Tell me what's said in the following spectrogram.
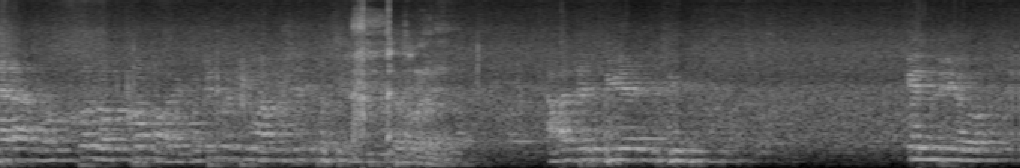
যারা লক্ষ লক্ষ নয়, কোটি কোটি মানুষের প্রতিনিধিত্ব করে আমাদের বিএনপি কেন্দ্রীয় নোটে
